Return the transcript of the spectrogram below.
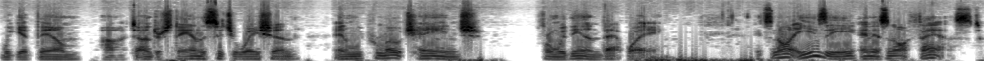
we get them uh, to understand the situation, and we promote change from within that way. It's not easy and it's not fast,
